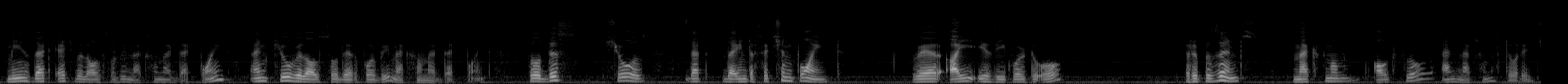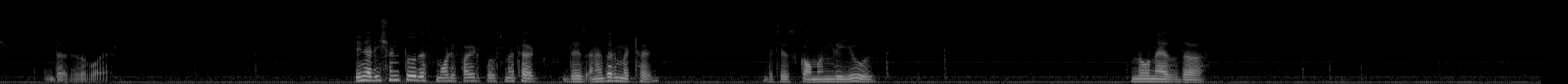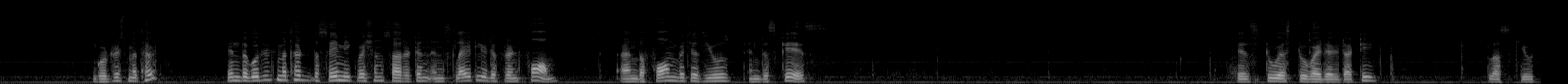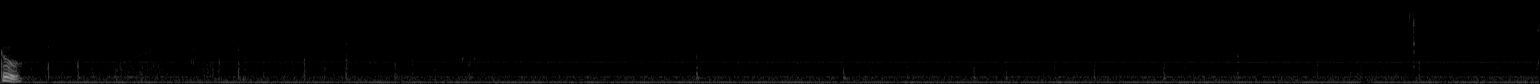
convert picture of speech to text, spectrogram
means that h will also be maximum at that point and q will also therefore be maximum at that point. So, this shows that the intersection point where i is equal to O represents maximum outflow and maximum storage in the reservoir. In addition to this modified Puls method, there is another method which is commonly used known as the Goodrich method. In the Goodrich method, the same equations are written in slightly different form and the form which is used in this case is 2 S 2 by delta t plus q 2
